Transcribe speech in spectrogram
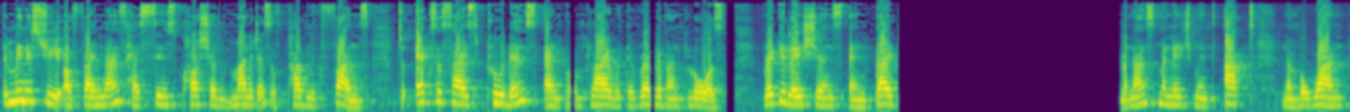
The Ministry of Finance has since cautioned managers of public funds to exercise prudence and comply with the relevant laws, regulations and guidelines. Finance Management Act number 1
